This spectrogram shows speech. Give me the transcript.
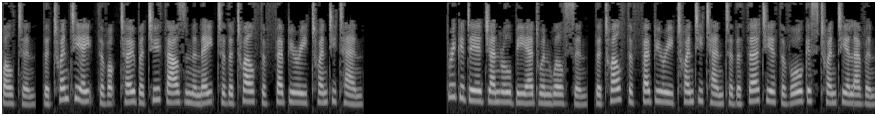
Bolton, the 28th of October 2008 to the 12th of February 2010. Brigadier General B. Edwin Wilson, the 12th of February 2010 to the 30th of August 2011.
